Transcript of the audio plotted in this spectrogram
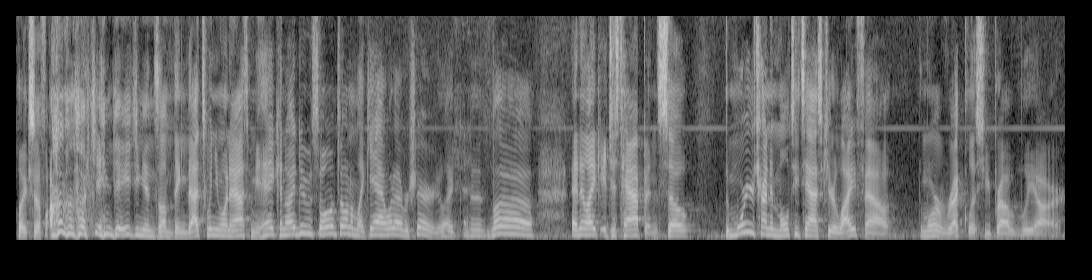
Like so if I'm like engaging in something, that's when you want to ask me, hey, can I do so and so? And I'm like, yeah, whatever, sure. You're like, uh, and it, like it just happens. So the more you're trying to multitask your life out, the more reckless you probably are.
